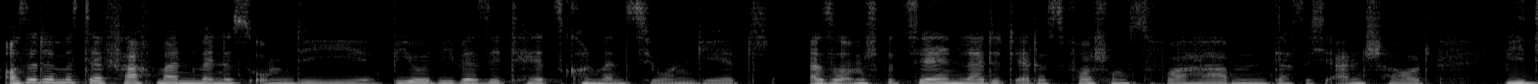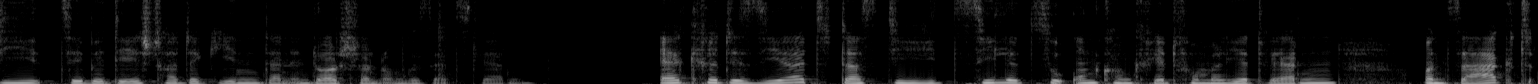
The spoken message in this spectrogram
Außerdem ist er Fachmann, wenn es um die Biodiversitätskonvention geht. Also im Speziellen leitet er das Forschungsvorhaben, das sich anschaut, wie die CBD-Strategien dann in Deutschland umgesetzt werden. Er kritisiert, dass die Ziele zu unkonkret formuliert werden und sagt,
